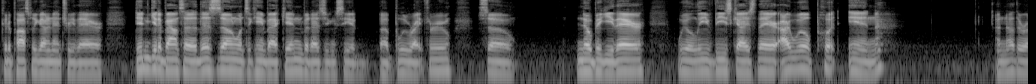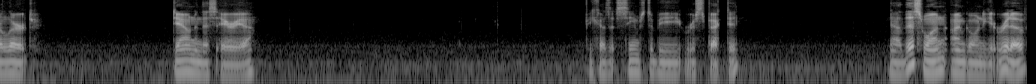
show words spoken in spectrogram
Could have possibly got an entry there. Didn't get a bounce out of this zone once it came back in, but as you can see, it uh, blew right through. So no biggie there. We'll leave these guys there. I will put in another alert down in this area because it seems to be respected. Now this one I'm going to get rid of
